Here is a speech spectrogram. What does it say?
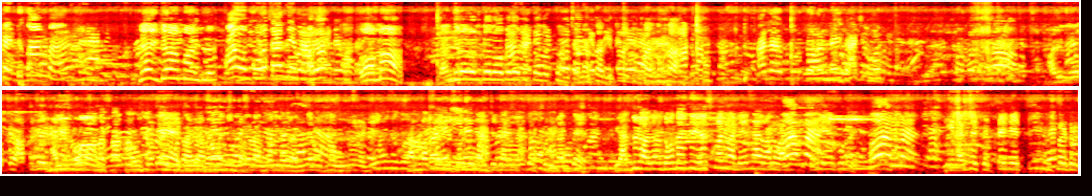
పెట్టుకో అమ్మా. ఏ ఇదే అమ్మా ఇదే పోతుంది అమ్మా పెడితే లోపల పెట్టా. చెప్తాను అలా కుడుకలు ఉన్నాయి అడిగి పోతే అత్తకే అంతే ఈ అద్దు కాదు దొంగ అయితే వేసుకోండి వాళ్ళు ఏం కాదు వాళ్ళు వాళ్ళు చేయకూడదు ఓ మీరు అంతే చెప్తే చెప్పి ఇన్స్పెక్టర్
